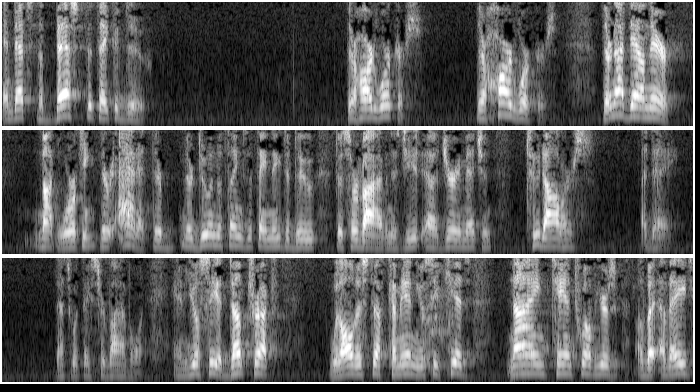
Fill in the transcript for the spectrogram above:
and that's the best that they could do. They're hard workers. They're hard workers. They're not down there not working. They're at it. They're, they're doing the things that they need to do to survive. And as G, uh, Jerry mentioned, $2 a day. That's what they survive on. And you'll see a dump truck with all this stuff come in, you'll see kids 9, 10, 12 years of, of age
